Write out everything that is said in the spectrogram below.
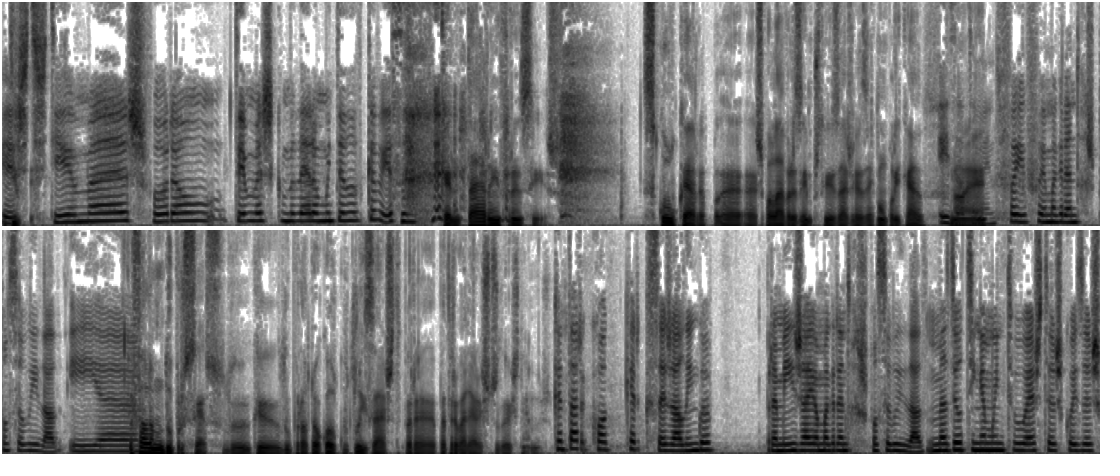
Estes temas foram temas que me deram muita dor de cabeça. Cantar em francês. Se colocar as palavras em português às vezes é complicado, é? Exatamente. Foi, foi uma grande responsabilidade. E eh, Fala-me do processo, do, do protocolo que utilizaste para, para trabalhar estes dois temas. cantar qualquer que seja a língua, para mim já é uma grande responsabilidade. Mas eu tinha muito estas coisas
